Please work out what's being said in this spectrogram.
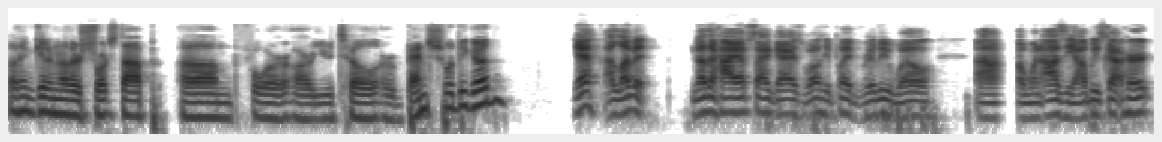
So I think get another shortstop um, for our util or bench would be good. Yeah, I love it. Another high upside guy as well. He played really well uh, when Ozzie Albies got hurt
